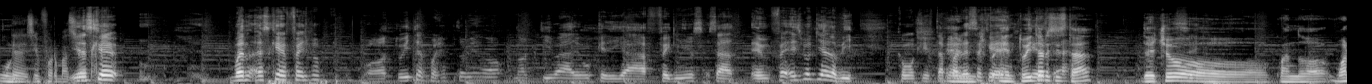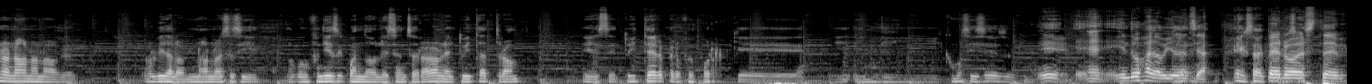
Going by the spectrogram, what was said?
un- de Y desinformación. es que, bueno, es que Facebook o Twitter, por ejemplo, todavía no, no activa algo que diga fake news. O sea, en Facebook ya lo vi. Como que te en, aparece que. en Twitter que sí está. De hecho, cuando. Bueno, no, no, no. Olvídalo, no, no es así. Lo confundí es que cuando le censuraron el tweet a Trump, ese Twitter, pero fue porque. indi- ¿Cómo se dice eso? Eh, eh, indujo a la violencia. Exacto. Pero sí. este.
